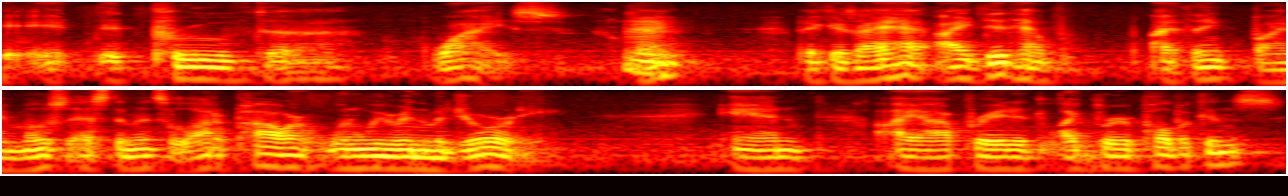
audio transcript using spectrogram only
it it proved uh, wise. Okay, Mm. because I had I did have I think by most estimates a lot of power when we were in the majority, and I operated like the Republicans,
